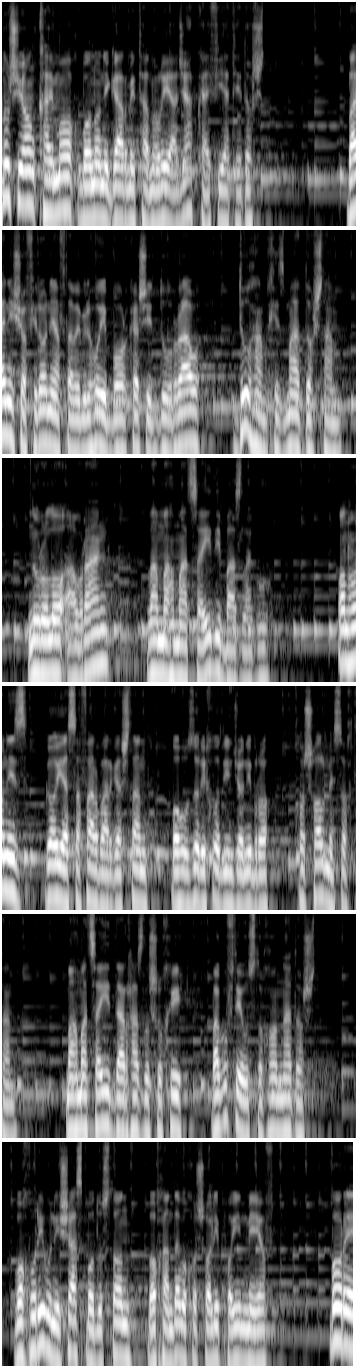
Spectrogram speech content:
Нӯши он қаймоқ бо нони гарми танӯрӣ аҷаб кайфияте дошт. Байни шофирони автомобилҳои боркаши дуррав ду ҳамхизмат доштам нурулло авранг ва маҳмадсаиди базлагӯ онҳо низ гоҳи аз сафар баргаштан бо ҳузури худ ин ҷонибро хушҳол месохтанд. Маҳмадсаид дар ҳазлу шӯхӣ ба гуфте устухон надошт вохӯриву нишаст бо дӯстон бо хандаву хушҳолӣ поин меёфт. Боре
